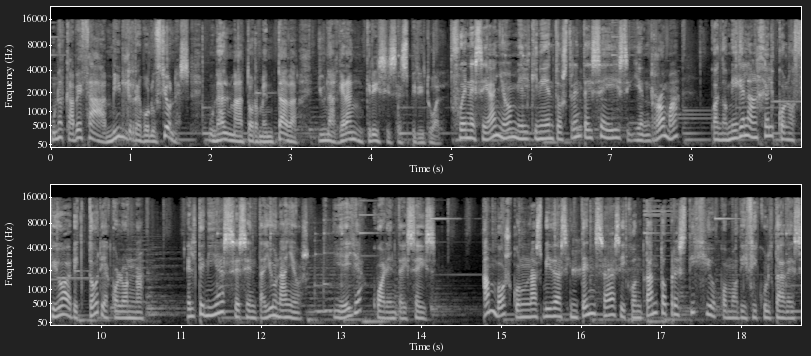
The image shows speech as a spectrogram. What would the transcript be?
una cabeza a mil revoluciones, un alma atormentada y una gran crisis espiritual. Fue en ese año, 1536, y en Roma, cuando Miguel Ángel conoció a Victoria Colonna, él tenía 61 años y ella 46. Ambos con unas vidas intensas y con tanto prestigio como dificultades,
